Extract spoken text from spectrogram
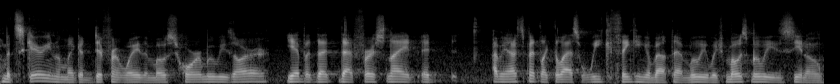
But scary in like a different way than most horror movies are. Yeah, but that, that first night, it, I mean, I spent like the last week thinking about that movie, which most movies, you know,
